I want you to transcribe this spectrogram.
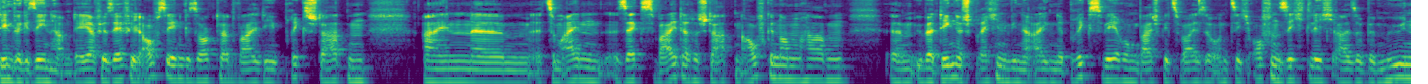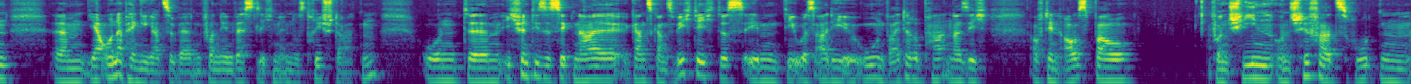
den wir gesehen haben, der ja für sehr viel Aufsehen gesorgt hat, weil die BRICS-Staaten ein, ähm, zum einen sechs weitere Staaten aufgenommen haben, ähm, über Dinge sprechen wie eine eigene BRICS-Währung beispielsweise und sich offensichtlich also bemühen, ähm, ja, unabhängiger zu werden von den westlichen Industriestaaten. Und ähm, ich finde dieses Signal ganz, ganz wichtig, dass eben die USA, die EU und weitere Partner sich auf den Ausbau von Schienen- und Schifffahrtsrouten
